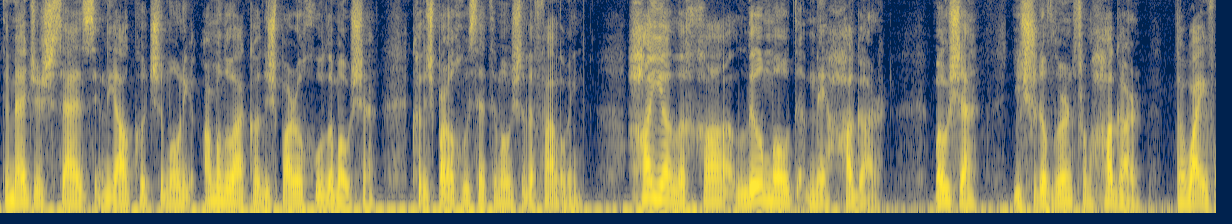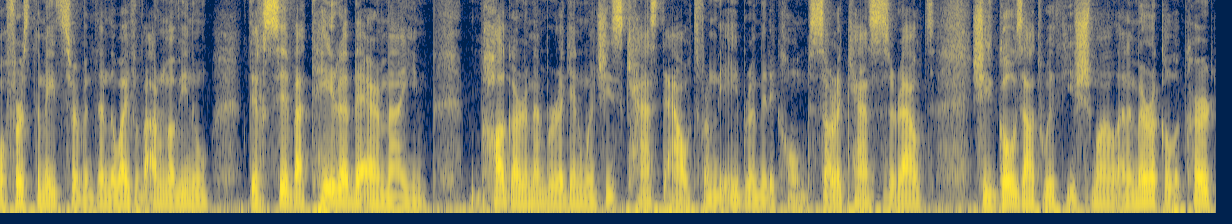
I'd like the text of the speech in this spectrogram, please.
The Medrash says in the Yalkut Shimoni, Amalu HaKadosh Baruch Hu Moshe. Baruch Hu said to Moshe the following, Haya lecha lilmod me Hagar. Moshe, you should have learned from Hagar, the wife, well, first the maidservant, then the wife of Avram Avinu, Hagar, remember again when she's cast out from the Abrahamic home. Sarah casts her out. She goes out with Yishmael, and a miracle occurred.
